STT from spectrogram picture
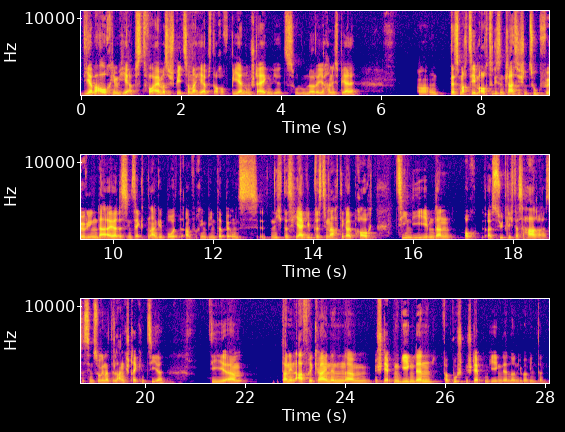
die aber auch im Herbst, vor allem also Spätsommer, Herbst, auch auf Beeren umsteigen, wie jetzt Holunder oder Johannisbeere. Äh, und das macht sie eben auch zu diesen klassischen Zugvögeln, da ja das Insektenangebot einfach im Winter bei uns nicht das hergibt, was die Nachtigall braucht, ziehen die eben dann auch südlich der Sahara. Also das sind sogenannte Langstreckenzieher, die ähm, dann in Afrika in den ähm, Steppengegenden, verbuschten Steppengegenden dann überwintern.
